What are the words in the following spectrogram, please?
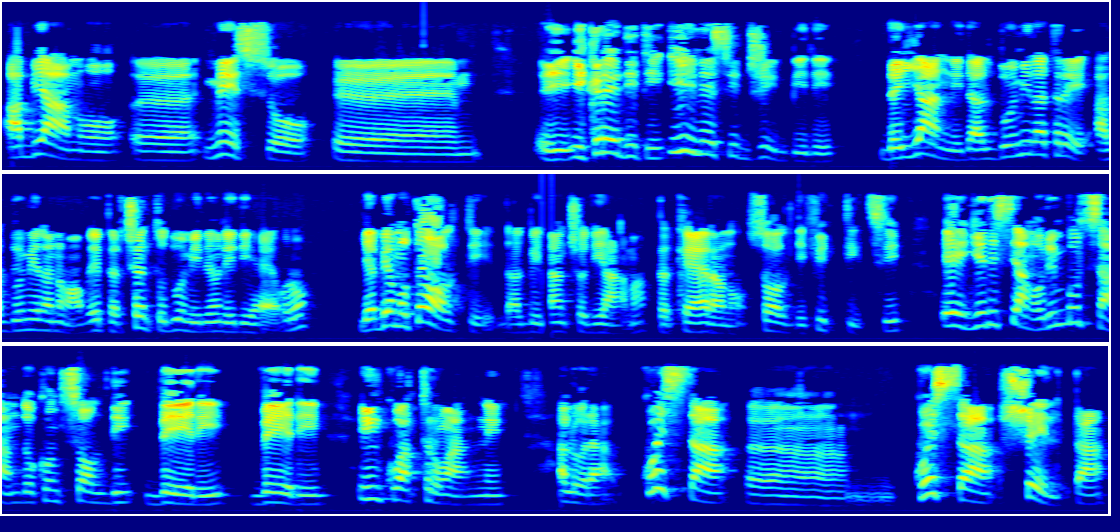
abbiamo eh, messo eh, i, i crediti inesigibili degli anni dal 2003 al 2009 per 102 milioni di euro li abbiamo tolti dal bilancio di Ama perché erano soldi fittizi e glieli stiamo rimborsando con soldi veri, veri, in quattro anni. Allora, questa, eh, questa scelta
